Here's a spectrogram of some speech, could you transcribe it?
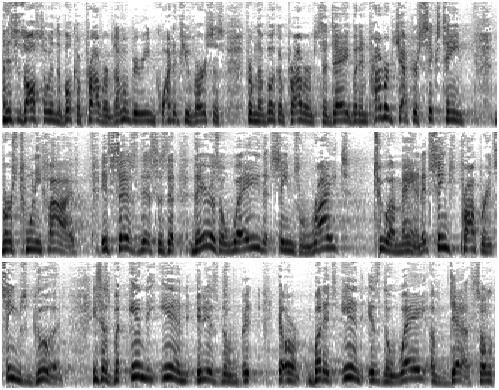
this is also in the book of Proverbs. I'm going to be reading quite a few verses from the book of Proverbs today, but in Proverbs chapter 16, verse 25, it says this, is that there is a way that seems right to a man. It seems proper. It seems good. He says, but in the end, it is the, it, or, but its end is the way of death. So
